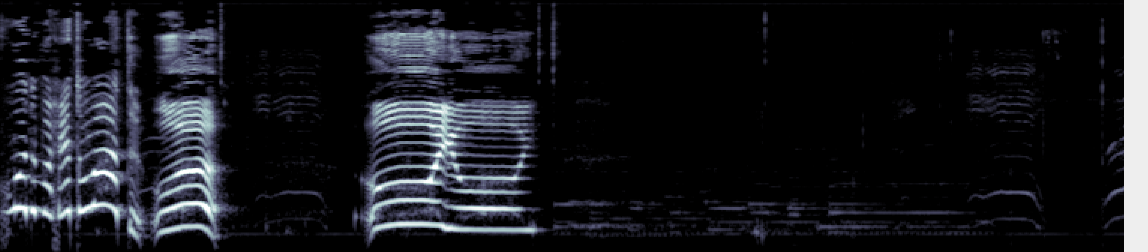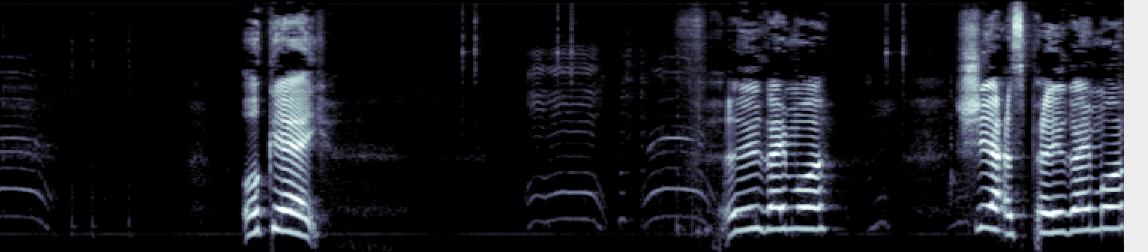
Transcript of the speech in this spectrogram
будемо рятувати! О! Ой-ой! Окей. Пригаємо. Ще раз пригаємо.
